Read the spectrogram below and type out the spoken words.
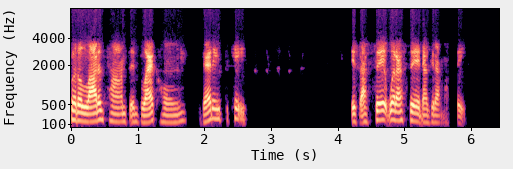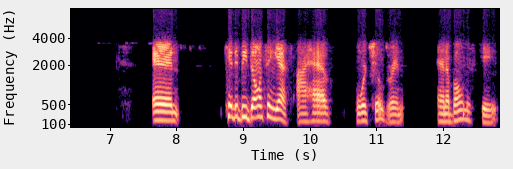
But a lot of times in Black homes, that ain't the case. It's I said what I said, now get out my face. And can it be daunting? Yes, I have four children and a bonus kid.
